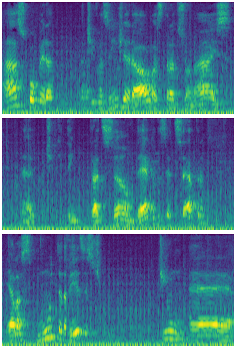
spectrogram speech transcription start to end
As cooperativas em geral, as tradicionais, né, que têm tradição, décadas, etc., elas muitas vezes tinham é,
